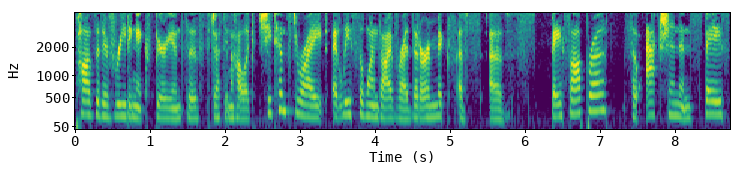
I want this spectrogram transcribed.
positive reading experiences with Jessie Mihalik. She tends to write, at least the ones I've read, that are a mix of of space opera, so action and space,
